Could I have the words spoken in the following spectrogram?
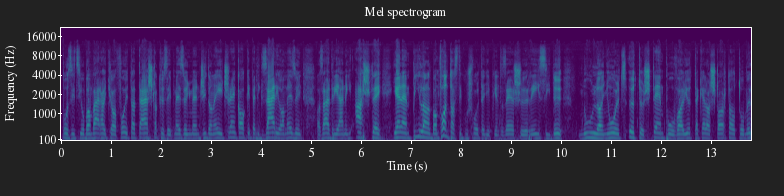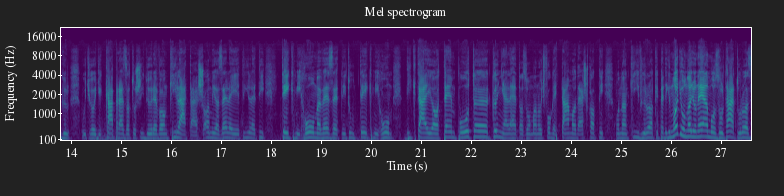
pozícióban várhatja a folytatást. A középmezőnyben Gidon H. Renka, aki pedig zárja a mezőnyt az Adriani Aste jelen pillanatban. Fantasztikus volt egyébként az első részidő. 0-8-5-ös tempóval jöttek el a startautó mögül, úgyhogy káprázatos időre van kilátás. Ami az elejét illeti, Take Me Home vezetni tud, Take Me Home diktálja a tempót. Eh, Könnyen lehet azonban, hogy fog egy támadást kapni onnan kívülről, aki pedig nagyon-nagyon elmozdult hátulról az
